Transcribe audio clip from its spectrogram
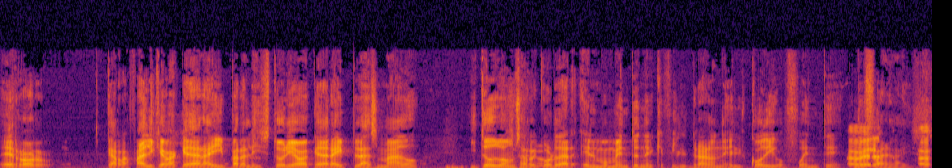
error garrafal y que va a quedar ahí para la historia, va a quedar ahí plasmado y todos vamos a recordar el momento en el que filtraron el código fuente a de ver, Fall Guys. A,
